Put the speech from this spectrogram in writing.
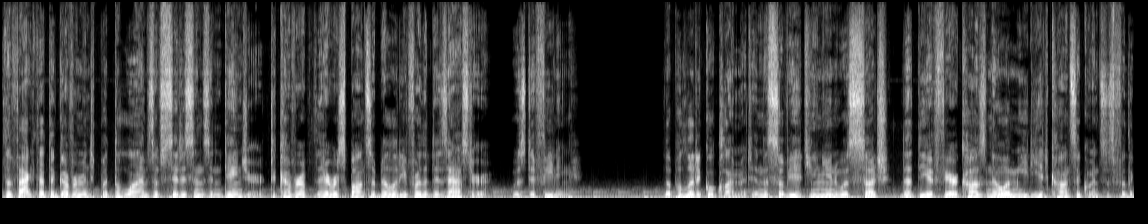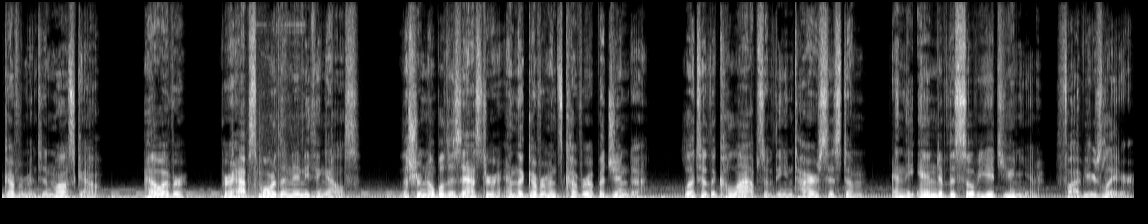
The fact that the government put the lives of citizens in danger to cover up their responsibility for the disaster was defeating. The political climate in the Soviet Union was such that the affair caused no immediate consequences for the government in Moscow. However, perhaps more than anything else, the Chernobyl disaster and the government's cover up agenda led to the collapse of the entire system and the end of the Soviet Union five years later.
